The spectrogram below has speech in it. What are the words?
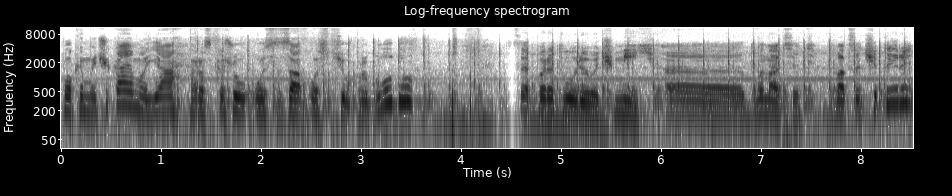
Поки ми чекаємо, я розкажу ось за ось цю приблуду. Це перетворювач мій е, 1224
